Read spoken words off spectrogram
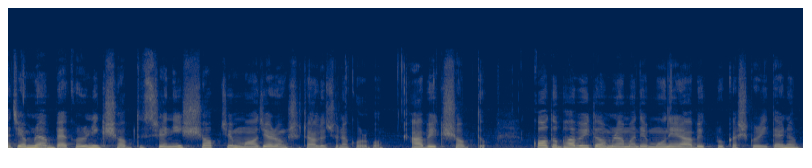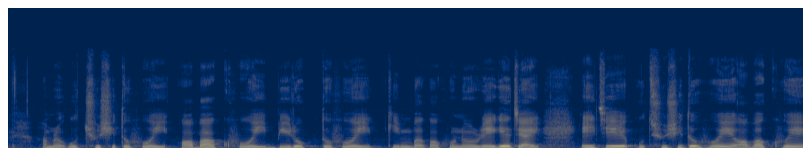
আজ আমরা ব্যাকরণিক শব্দ শ্রেণির সবচেয়ে মজার অংশটা আলোচনা করব, আবেগ শব্দ। কতভাবেই তো আমরা আমাদের মনের আবেগ প্রকাশ করি, তাই না? আমরা উচ্ছ্বসিত হই, অবাক হই, বিরক্ত হই, কিংবা কখনো রেগে যাই। এই যে উচ্ছ্বসিত হয়ে, অবাক হয়ে,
